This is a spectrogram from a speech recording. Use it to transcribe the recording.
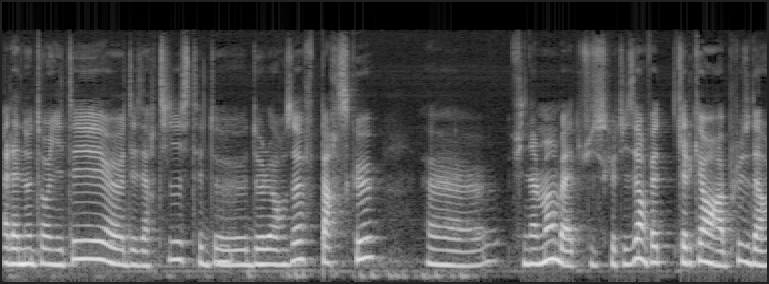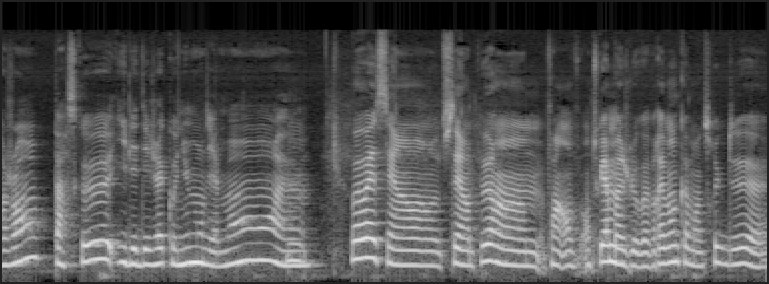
à la notoriété euh, des artistes et de, Mm. de leurs œuvres, parce que euh, finalement, bah, tu, ce que tu disais, en fait, quelqu'un aura plus d'argent parce que il est déjà connu mondialement. euh, Mm. Ouais, ouais, c'est un, c'est un peu un. Enfin, en, en tout cas, moi, je le vois vraiment comme un truc de. euh,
